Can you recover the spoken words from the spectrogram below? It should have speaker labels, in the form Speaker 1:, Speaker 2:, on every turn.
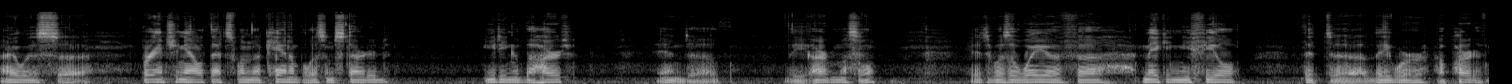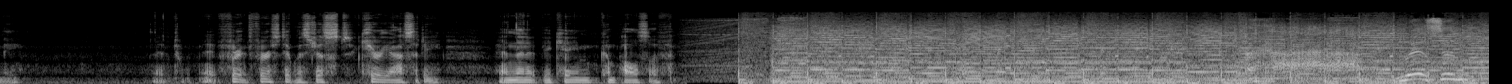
Speaker 1: I was uh, branching out. That's when the cannibalism started, eating of the heart and uh, the arm muscle. It was a way of uh, making me feel that uh, they were a part of me. It, it, for, at first, it was just curiosity, and then it became compulsive.
Speaker 2: Listen,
